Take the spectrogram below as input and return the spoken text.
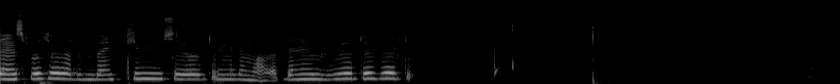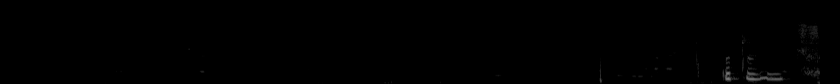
Ben spor söyledim. Ben kimseyi öldürmedim valla. Ben ölüyor da gördüm. Otuz üç.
